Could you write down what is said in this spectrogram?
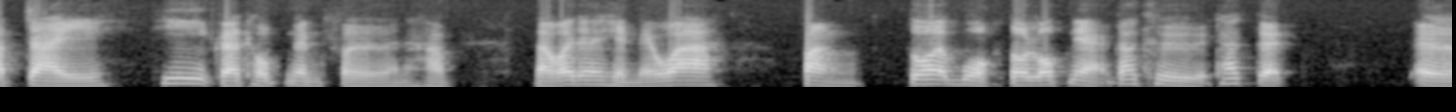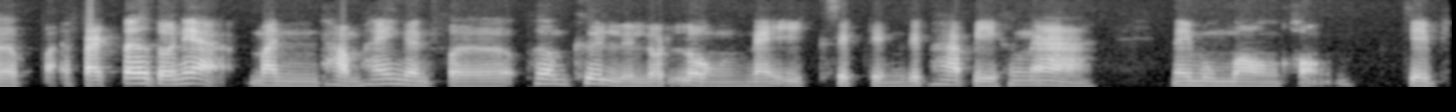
ปัจจัยที่กระทบเงินเฟ้อนะครับ เราก็จะเห็นได้ว่าฝั่งตัวบวกตัวลบเนี่ยก็คือถ้าเกิด เอ่อแฟกเตอร์ตัวเนี้ยมันทำให้เงินเฟ้อเพิ่มขึ้นหรือลดลงในอีก 10ถึง15 ปีข้างหน้า ในมุมมองของ JP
